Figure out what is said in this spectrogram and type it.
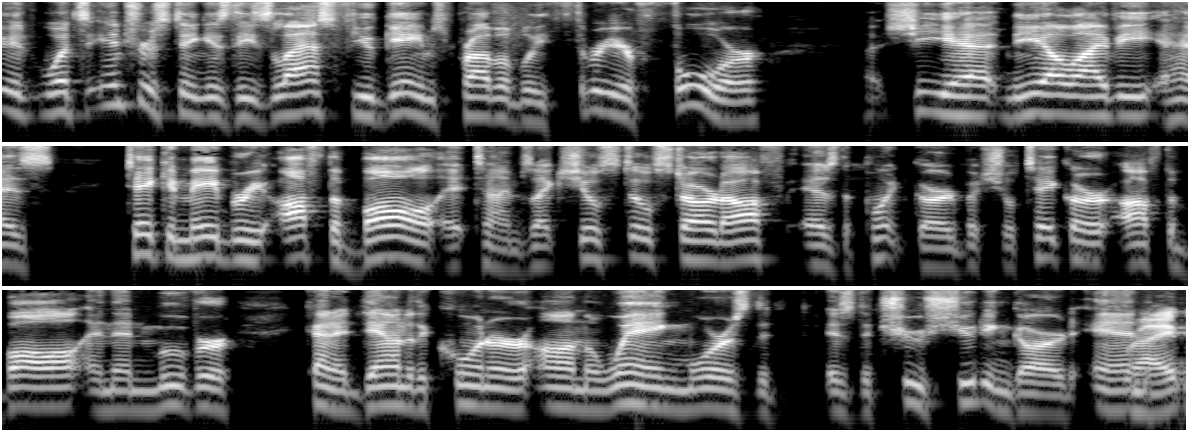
it, what's interesting is these last few games, probably three or four, uh, she had Niele Ivey has taken Mabrey off the ball at times. Like she'll still start off as the point guard, but she'll take her off the ball and then move her kind of down to the corner on the wing, more as the as the true shooting guard. And right.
